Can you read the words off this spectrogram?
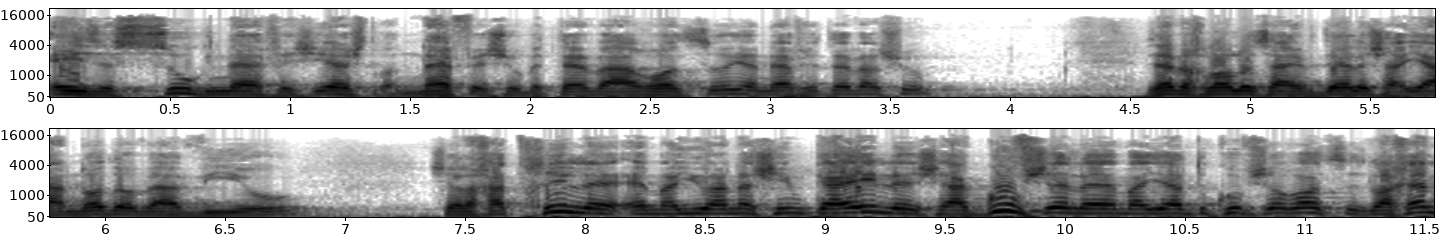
איזה סוג נפש יש לו, נפש הוא בטבע הרוצוי, או נפש בטבע השוק. זה בכלולוס ההבדל שהיה נודו ואביהו, שלכתחילה הם היו אנשים כאלה שהגוף שלהם היה גוף של רוצוי, לכן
